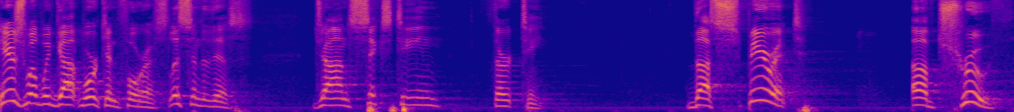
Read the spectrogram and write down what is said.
Here's what we've got working for us. Listen to this John 16, 13. The Spirit of truth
